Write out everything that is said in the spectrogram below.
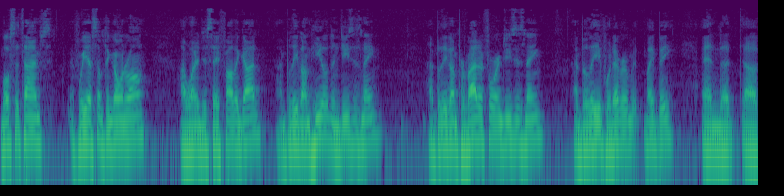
Most of the times, if we have something going wrong, I want to just say, Father God, I believe I'm healed in Jesus' name. I believe I'm provided for in Jesus' name. I believe whatever it might be. And that uh,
